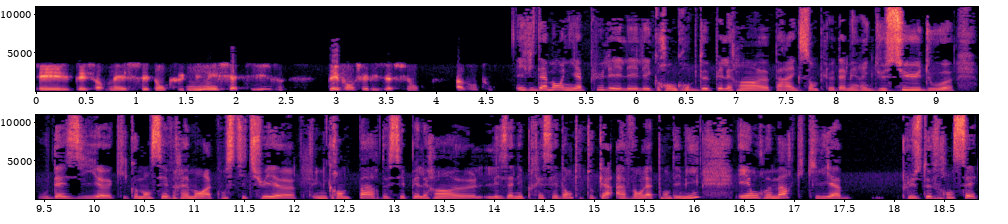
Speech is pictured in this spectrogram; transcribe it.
Et désormais, c'est donc une initiative d'évangélisation avant tout. Évidemment, il n'y a plus les, grands groupes de pèlerins, euh, par exemple d'Amérique du Sud ou, euh, d'Asie, qui commençaient vraiment à constituer une grande part de ces pèlerins les années précédentes, en tout cas avant la pandémie. Et on remarque qu'il y a plus de Français.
